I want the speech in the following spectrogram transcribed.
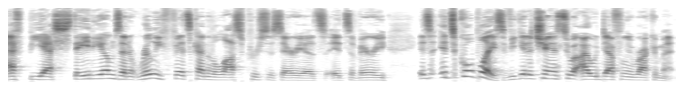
FBS stadiums, and it really fits kind of the Las Cruces area. It's, it's a very it's it's a cool place. If you get a chance to, I would definitely recommend.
